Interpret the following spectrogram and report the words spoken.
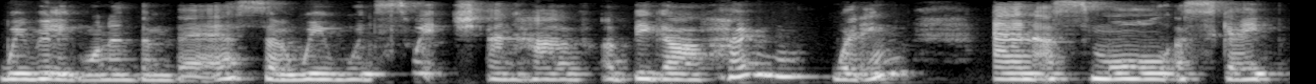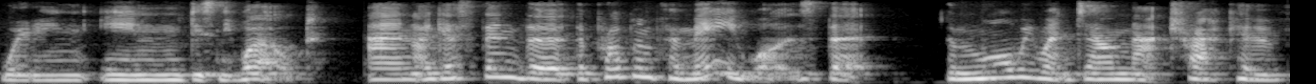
we really wanted them there. So we would switch and have a bigger home wedding and a small escape wedding in Disney World. And I guess then the, the problem for me was that the more we went down that track of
